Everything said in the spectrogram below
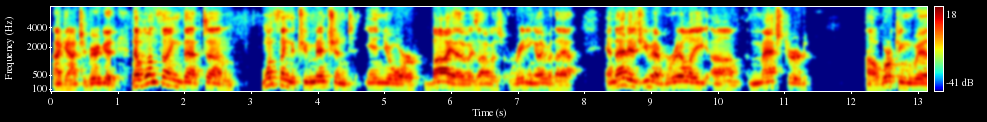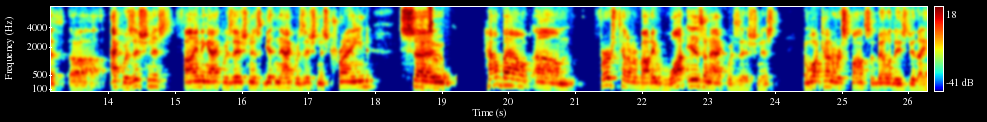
I got you. Very good. Now, one thing that um, one thing that you mentioned in your bio as I was reading over that, and that is you have really um, mastered uh, working with uh, acquisitionists, finding acquisitionists, getting the acquisitionist trained. So, Absolutely. how about um, first tell everybody what is an acquisitionist and what kind of responsibilities do they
